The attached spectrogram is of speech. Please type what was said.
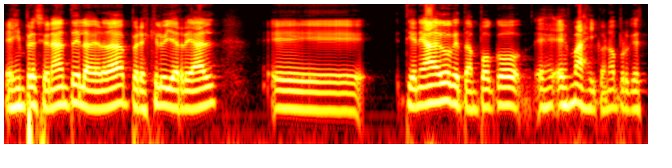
Es impresionante, la verdad, pero es que el Villarreal eh, tiene algo que tampoco es, mágico, ¿no? Porque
